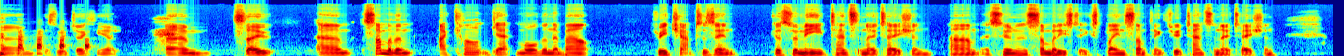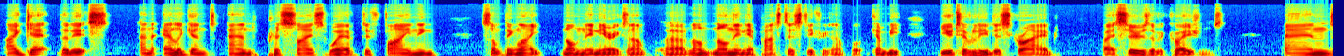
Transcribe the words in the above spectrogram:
um, as we were joking. Um, so um, some of them I can't get more than about three chapters in. Because for me, tensor notation, um, as soon as somebody explains something through tensor notation, I get that it's an elegant and precise way of defining something like nonlinear example, uh, non- nonlinear plasticity, for example, can be beautifully described by a series of equations and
